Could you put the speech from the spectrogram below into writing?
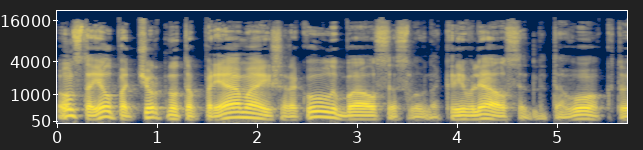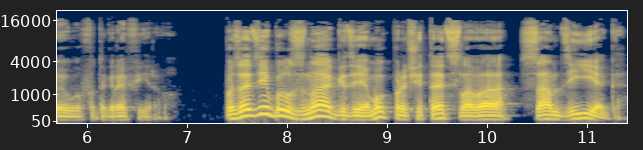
Он стоял подчеркнуто прямо и широко улыбался, словно кривлялся для того, кто его фотографировал. Позади был знак, где я мог прочитать слова «Сан-Диего»,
